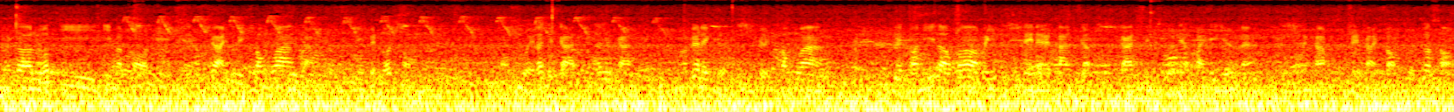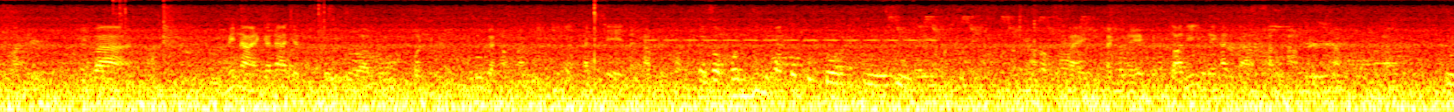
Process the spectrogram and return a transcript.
แล้วก็รถที่ที่มาก่อเหตุเนี่ยกลายเป็นช่องว่างอย่างที่เป็นรถของของหน่วยราชการราชการมันก็เลยเกิดเกิดช่องว่างแต่ตอนนี้เราก็ไปในแนวทางจับการสืบสวนเนี่ยไปได้เยอะแล้วนะครับในสายสอบสวนก็สอบมาคิดว่าไม่นานก็น่าจะรู้ตัวรู้คนผู้กระทำความผิดเจนนะครับ แต่ สองคนที่มีการควบคุมตัวเนี่ยคืออยู่ในในอยู่ในตอนนี้อยู่ในขั้นตอนสักถามอยู่ครับคือ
